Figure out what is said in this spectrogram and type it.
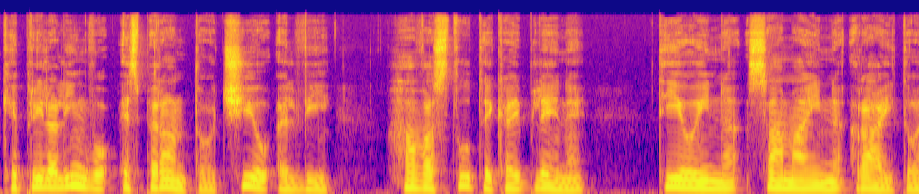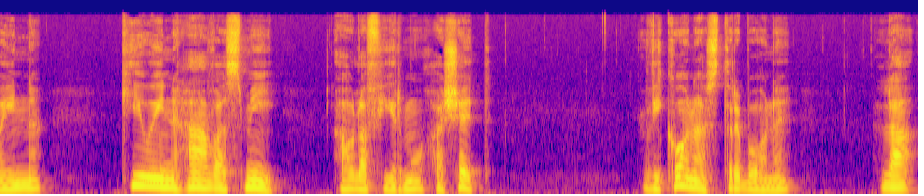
che pri la lingvo Esperanto ciu el vi havas tute cae plene raito in kiu in havas mi au la firmo Hachet. Vi conas tre bone la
